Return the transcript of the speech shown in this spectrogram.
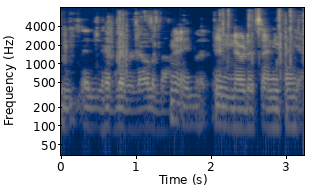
and, and have never known about I it. But didn't notice anything. Yeah.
